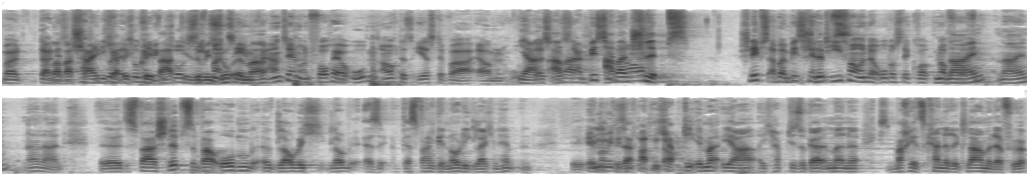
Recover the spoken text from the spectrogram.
Weil dann aber wahrscheinlich habe ich so privat so die sowieso immer. Im Fernsehen und vorher oben auch das erste war Ärmel hoch. Ja, das aber, ist ein bisschen aber ein Schlips. Schlips, aber ein bisschen Schlips. tiefer und der oberste Knopf. Nein, nein, nein, nein. Äh, das war Schlips und war oben, äh, glaube ich, glaube also das waren genau die gleichen Hemden. Äh, immer mit gesagt, ich habe die immer, ja, ich habe die sogar immer eine, ich mache jetzt keine Reklame dafür,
